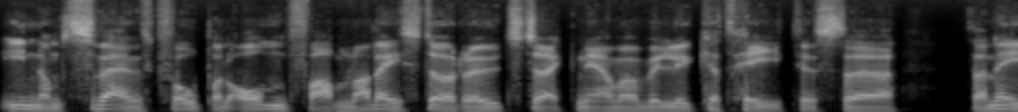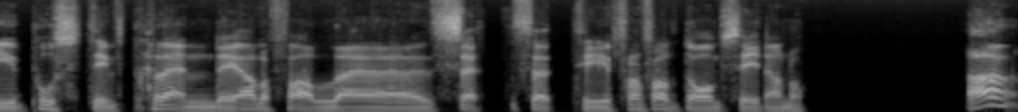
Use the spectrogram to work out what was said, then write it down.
inom svensk fotboll omfamna det i större utsträckning än vad vi lyckats hittills. Uh, sen är ju positiv trend i alla fall sett, sett till framförallt damsidan. Då. Ja,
